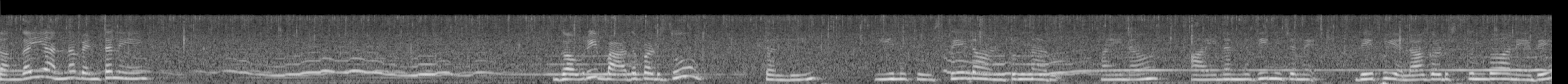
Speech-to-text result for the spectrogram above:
గంగయ్య అన్న వెంటనే గౌరీ బాధపడుతూ తల్లి ఈయన చూస్తే ఇలా అంటున్నారు. అయినా ఆయనన్నది నిజమే. రేపు ఎలా గడుస్తుందో అనేదే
